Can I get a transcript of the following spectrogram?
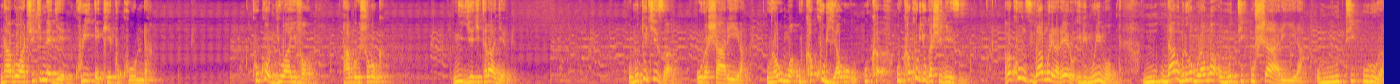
Ntabwo wacika intege kuri ekipa ukunda. Kuko ntiwayivaho. Ntabwo bishoboka. Ni igihe kitaragera. Umuti ukiza urasharira urawunywa ukakurya ukakurya ugashinyiriza. Abakunzi ba murera rero ibi murimo nawe muriho muranywa umuti usharira umuti urura.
